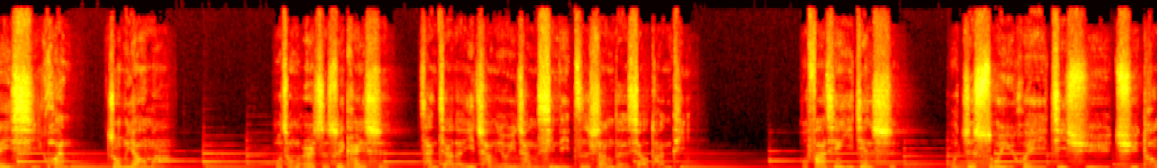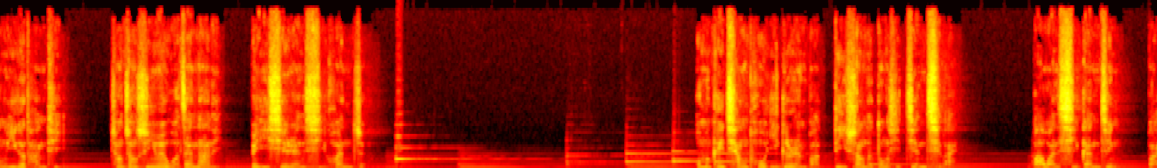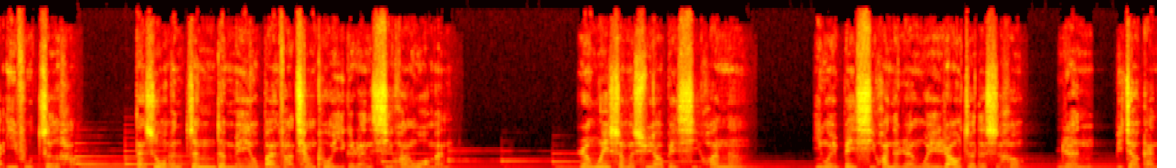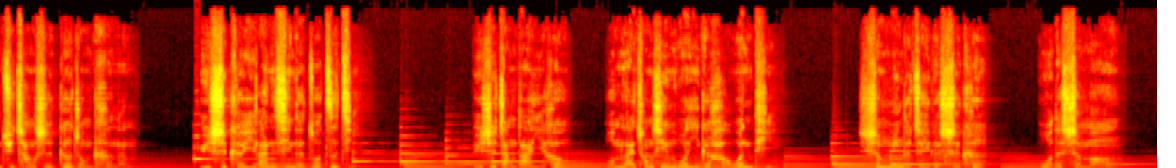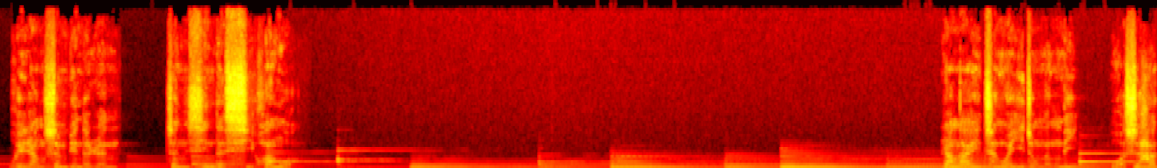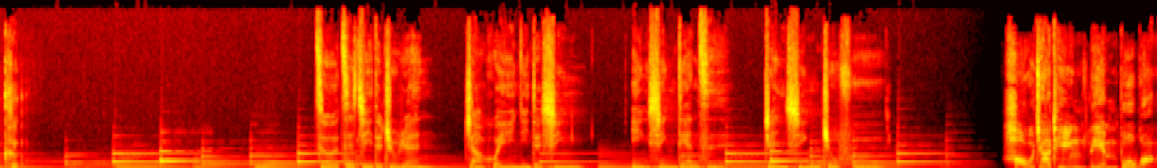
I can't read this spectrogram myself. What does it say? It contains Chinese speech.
被喜欢重要吗？我从二十岁开始参加了一场又一场心理咨商的小团体。我发现一件事：我之所以会继续去同一个团体，常常是因为我在那里被一些人喜欢着。我们可以强迫一个人把地上的东西捡起来，把碗洗干净。把衣服折好，但是我们真的没有办法强迫一个人喜欢我们。人为什么需要被喜欢呢？因为被喜欢的人围绕着的时候，人比较敢去尝试各种可能，于是可以安心的做自己。于是长大以后，我们来重新问一个好问题：生命的这个时刻，我的什么？会让身边的人真心的喜欢我，让爱成为一种能力。我是哈克，做自己的主人，找回你的心。印心电子，真心祝福。好家庭联播网。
